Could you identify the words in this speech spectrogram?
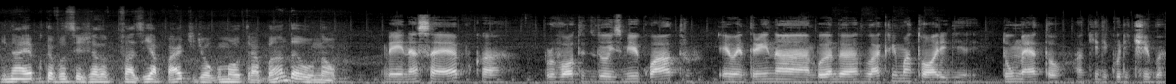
e na época você já fazia parte de alguma outra banda ou não? Bem, nessa época por volta de 2004, eu entrei na banda Lacrimatória de Doom Metal aqui de Curitiba.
